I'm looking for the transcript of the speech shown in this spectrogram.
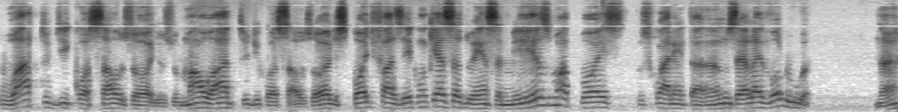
o ato de coçar os olhos, o mau hábito de coçar os olhos, pode fazer com que essa doença, mesmo após os 40 anos, ela evolua. Né?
